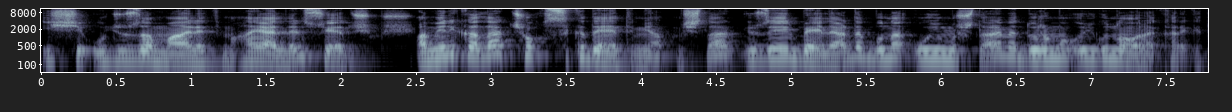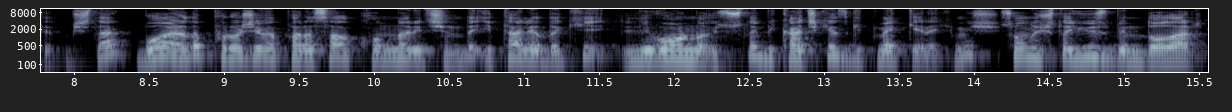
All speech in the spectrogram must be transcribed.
işi ucuza mal etme hayalleri suya düşmüş. Amerikalılar çok sıkı denetim yapmışlar. Üzeyir Beyler de buna uymuşlar ve duruma uygun olarak hareket etmişler. Bu arada proje ve parasal konular için de İtalya'daki Livorno üstüne birkaç kez gitmek gerekmiş. Sonuçta 100 bin dolar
